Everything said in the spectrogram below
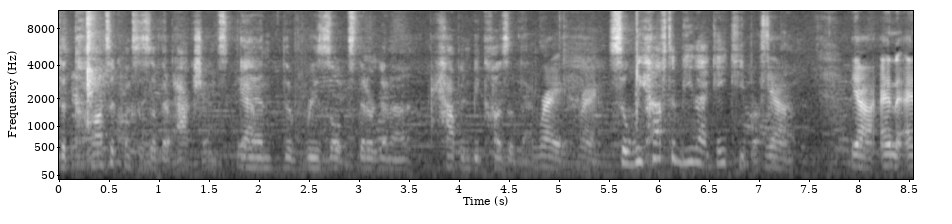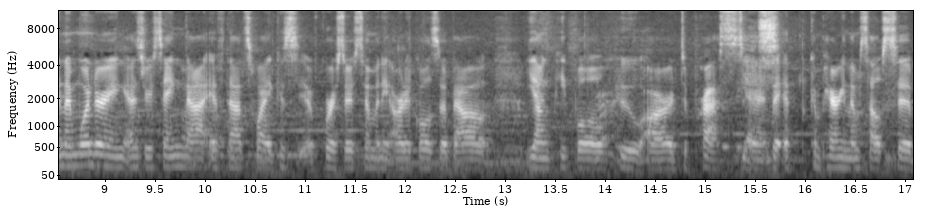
the consequences of their actions Yeah. and the results that are going to happen because of that. right, right. So we have to be that gatekeeper for Yeah. them. Yeah, and, and I'm wondering as you're saying that if that's why, because of course there's so many articles about young people who are depressed Yes. and th- comparing themselves to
